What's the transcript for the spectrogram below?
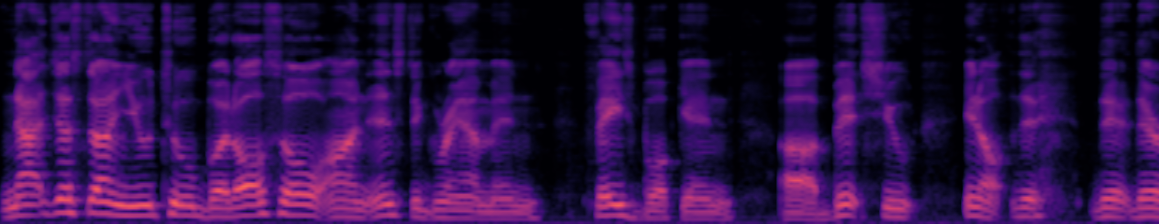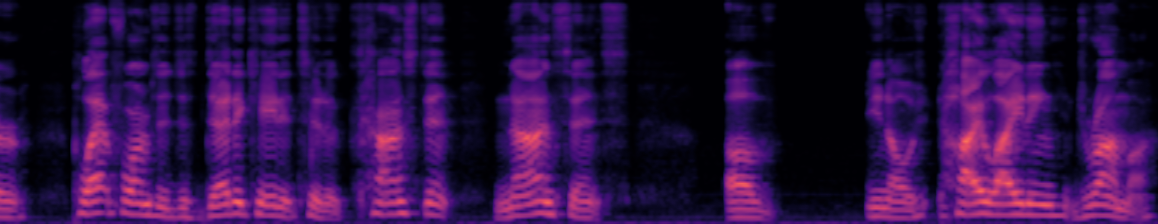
not just on YouTube, but also on Instagram and Facebook and uh, BitChute. You know, their their platforms are just dedicated to the constant nonsense of you know, highlighting drama,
